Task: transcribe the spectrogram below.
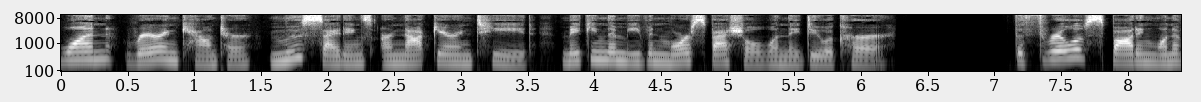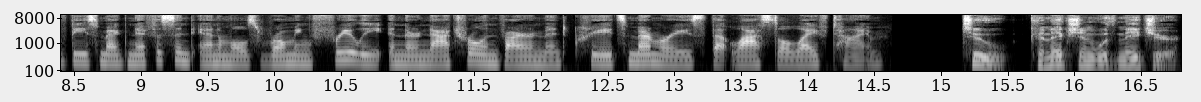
1. Rare encounter. Moose sightings are not guaranteed, making them even more special when they do occur. The thrill of spotting one of these magnificent animals roaming freely in their natural environment creates memories that last a lifetime. 2. Connection with nature.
